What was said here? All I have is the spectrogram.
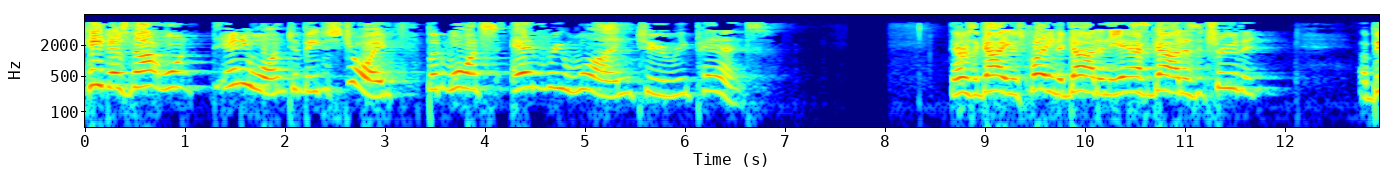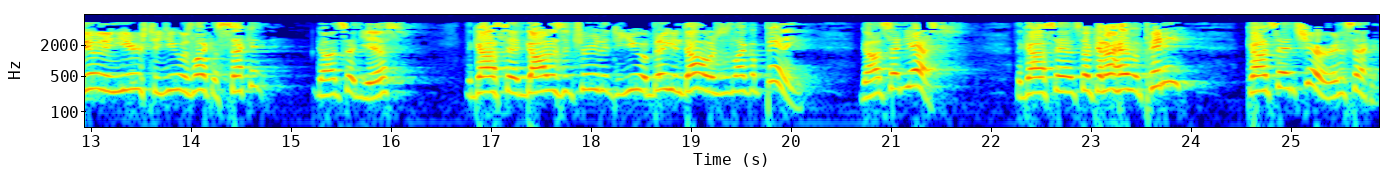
He does not want anyone to be destroyed, but wants everyone to repent. There was a guy who was praying to God and he asked God, is it true that a billion years to you is like a second? God said, yes. The guy said, God, is it true that to you a billion dollars is like a penny? God said, yes. The guy said, so can I have a penny? God said, sure, in a second.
